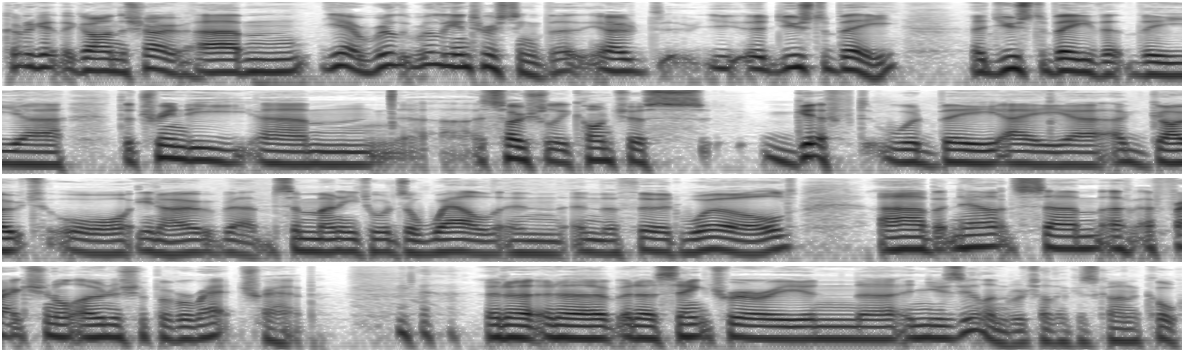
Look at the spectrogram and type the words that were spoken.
Got to get the guy on the show. Um, yeah, really, really interesting. The, you know, it used to be, it used to be that the uh, the trendy, um, uh, socially conscious gift would be a, uh, a goat or you know uh, some money towards a well in, in the third world, uh, but now it's um, a, a, fractional ownership of a rat trap. in, a, in, a, in a sanctuary in uh, in New Zealand, which I think is kind of cool.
